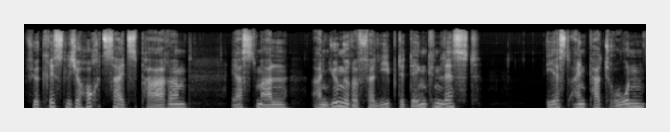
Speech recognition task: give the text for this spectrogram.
für christliche Hochzeitspaare erstmal an jüngere Verliebte denken lässt, er ist ein Patron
